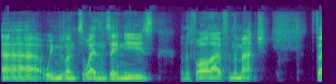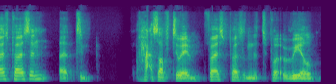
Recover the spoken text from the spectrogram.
Uh, we move on to Wednesday news and the fallout from the match. First person uh, to hats off to him. First person to put a real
